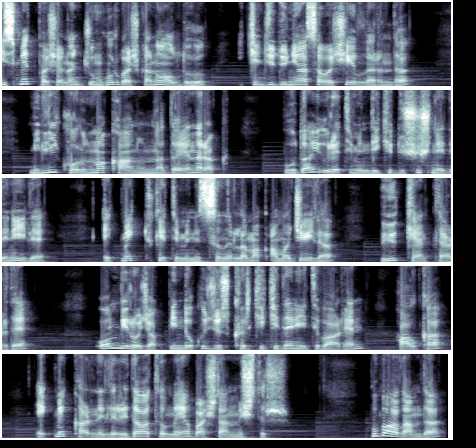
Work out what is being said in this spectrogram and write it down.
İsmet Paşa'nın Cumhurbaşkanı olduğu 2. Dünya Savaşı yıllarında Milli Korunma Kanunu'na dayanarak buğday üretimindeki düşüş nedeniyle ekmek tüketimini sınırlamak amacıyla büyük kentlerde 11 Ocak 1942'den itibaren halka ekmek karneleri dağıtılmaya başlanmıştır. Bu bağlamda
